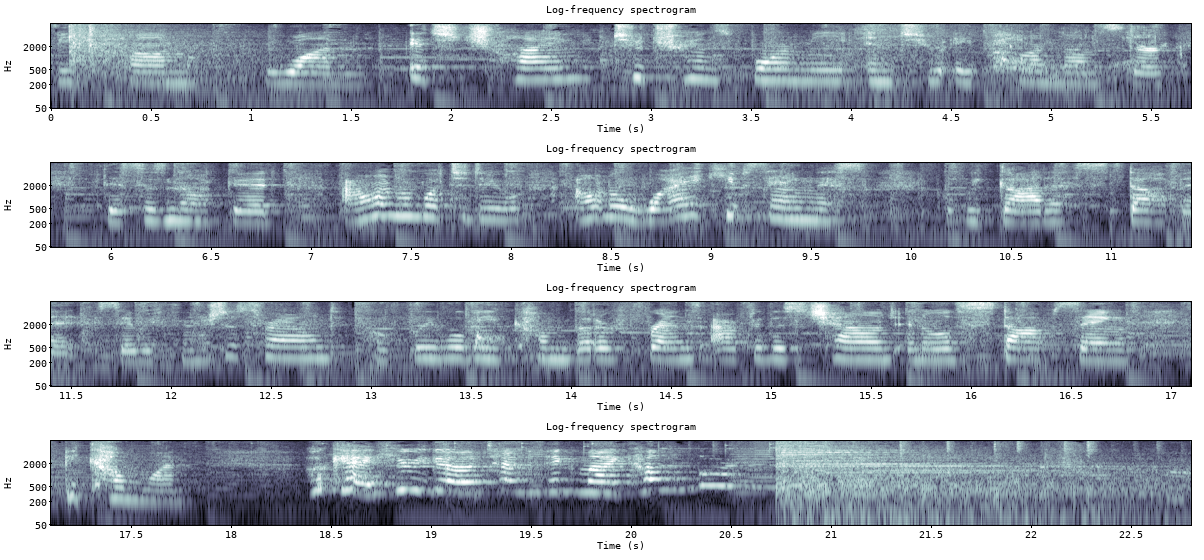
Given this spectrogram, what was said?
become one. It's trying to transform me into a pond monster. This is not good. I don't know what to do. I don't know why it keeps saying this, but we gotta stop it. Say we finish this round. Hopefully we'll become better friends after this challenge and it will stop saying become one. Okay, here we go. Time to pick my color. Oh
